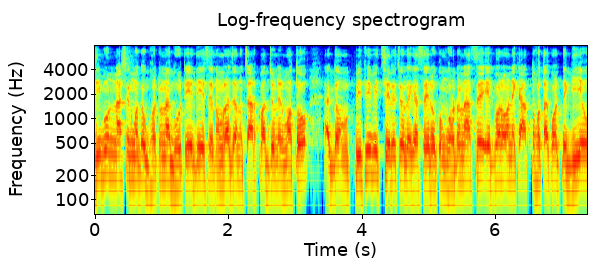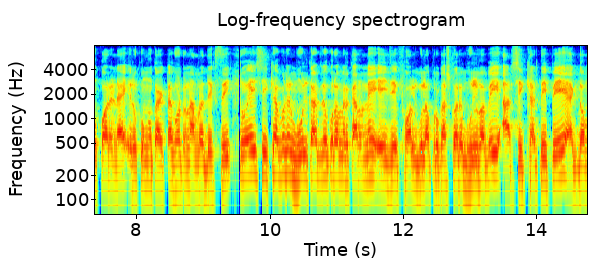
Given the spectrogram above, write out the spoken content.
জীবন নাশের মতো ঘটনা ঘটিয়ে দিয়েছে, তোমরা জানো চার পাঁচ জনের মতো, একদম পৃথিবী ছেড়ে চলে গেছে, এরকম ঘটনা আছে। এরপর অনেকে আত্মহত্যা করতে গিয়েও করে নাই, এরকমও কয়েকটা ঘটনা আমরা দেখছি। তো এই শিক্ষা বোর্ডের ভুল কার্যক্রমের কারণে এই যে ফলগুলা প্রকাশ করে ভুলভাবেই আর শিক্ষার্থী পেয়ে একদম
